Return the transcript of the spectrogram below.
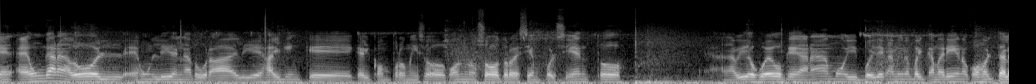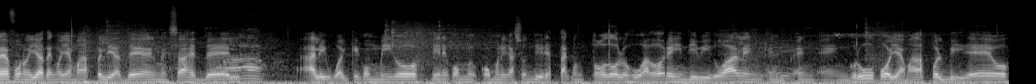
es un ganador, es un líder natural y es alguien que, el compromiso con nosotros es 100%. Han habido juegos que ganamos y voy de camino para el camerino, cojo el teléfono y ya tengo llamadas perdidas de él, mensajes de él. Al igual que conmigo, tiene comunicación directa con todos los jugadores, individual, en, en, grupo, llamadas por video.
